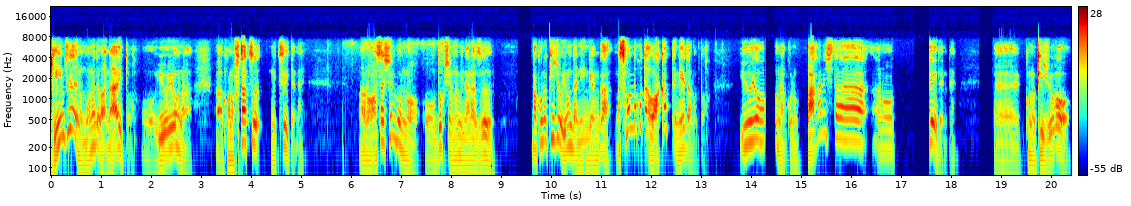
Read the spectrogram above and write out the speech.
議員時代のものではないというようなこの2つについてねあの朝日新聞の読者のみならず、まあ、この記事を読んだ人間が、まあ、そんなことは分かってねえだろうというようなこのバカにしたあの体でね、えー、この記事を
